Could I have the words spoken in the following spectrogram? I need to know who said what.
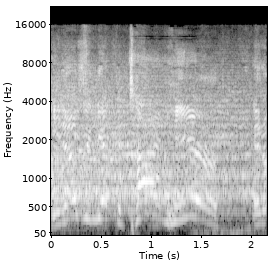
Speaker 1: He doesn't get the time here.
